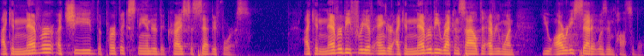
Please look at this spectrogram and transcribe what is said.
I can never achieve the perfect standard that Christ has set before us? I can never be free of anger. I can never be reconciled to everyone. You already said it was impossible.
